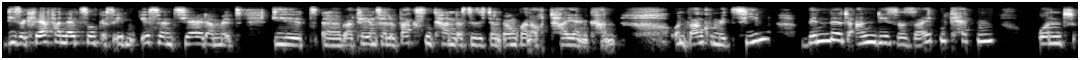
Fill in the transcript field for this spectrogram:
diese Quervernetzung ist eben essentiell, damit die äh, Bakterienzelle wachsen kann, dass sie sich dann irgendwann auch teilen kann. Und Vancomycin bindet an diese Seitenketten und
